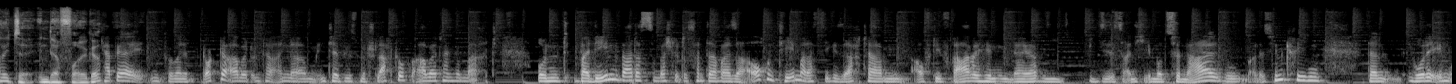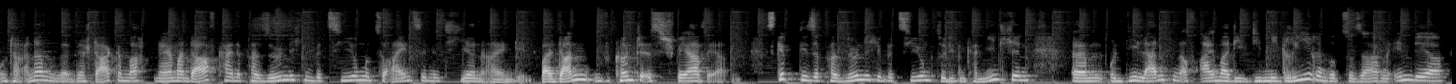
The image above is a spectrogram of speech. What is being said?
Heute in der Folge. Ich habe ja für meine Doktorarbeit unter anderem Interviews mit Schlachthofarbeitern gemacht. Und bei denen war das zum Beispiel interessanterweise auch ein Thema, dass die gesagt haben, auf die Frage hin, naja, wie, wie sie das eigentlich emotional so alles hinkriegen, dann wurde eben unter anderem sehr stark gemacht, naja, man darf keine persönlichen Beziehungen zu einzelnen Tieren eingehen, weil dann könnte es schwer werden. Es gibt diese persönliche Beziehung zu diesen Kaninchen ähm, und die landen auf einmal, die, die migrieren sozusagen in der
